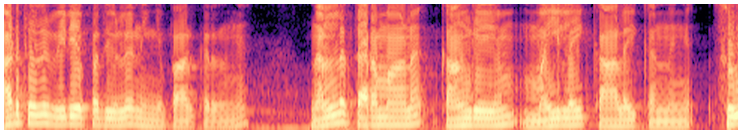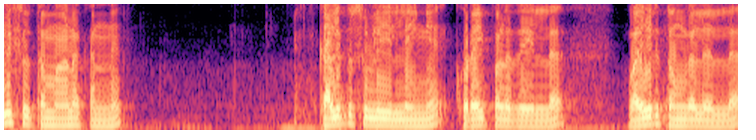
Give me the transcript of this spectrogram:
அடுத்தது வீடியோ பதிவில் நீங்கள் பார்க்குறதுங்க. நல்ல தரமான காங்கேயம் மயிலை காளை கண்ணுங்க. சுழி சுத்தமான கண்ணு. கழிப்பு சுழி இல்லைங்க குறைப்பழுது இல்லை வயிறு தொங்கல் இல்லை.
